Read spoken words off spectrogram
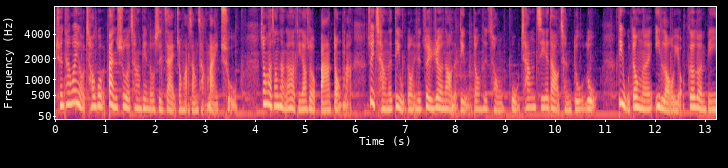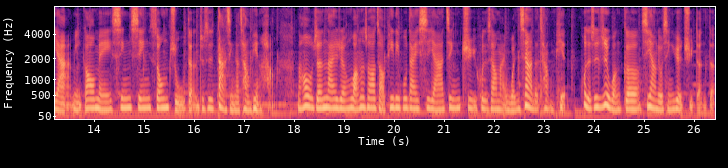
全台湾有超过半数的唱片都是在中华商场卖出。中华商场刚刚提到说有八栋嘛，最长的第五栋也是最热闹的第五栋，是从武昌街到成都路。第五栋呢，一楼有哥伦比亚、米高梅、星星、松竹等，就是大型的唱片行。然后人来人往，那时候要找霹雳布袋戏啊、京剧，或者是要买文夏的唱片，或者是日文歌、西洋流行乐曲等等。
